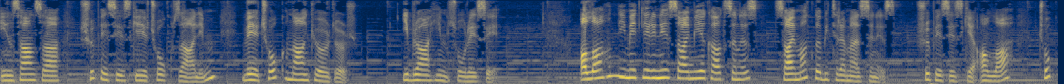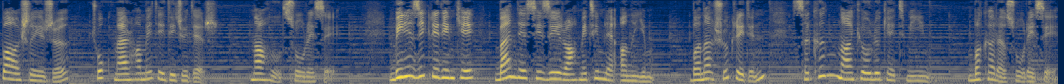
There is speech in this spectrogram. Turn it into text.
İnsansa şüphesiz ki çok zalim ve çok nankördür. İbrahim Suresi Allah'ın nimetlerini saymaya kalksanız saymakla bitiremezsiniz. Şüphesiz ki Allah çok bağışlayıcı, çok merhamet edicidir. Nahl Suresi Beni zikredin ki ben de sizi rahmetimle anayım. Bana şükredin, sakın nankörlük etmeyin. Bakara Suresi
